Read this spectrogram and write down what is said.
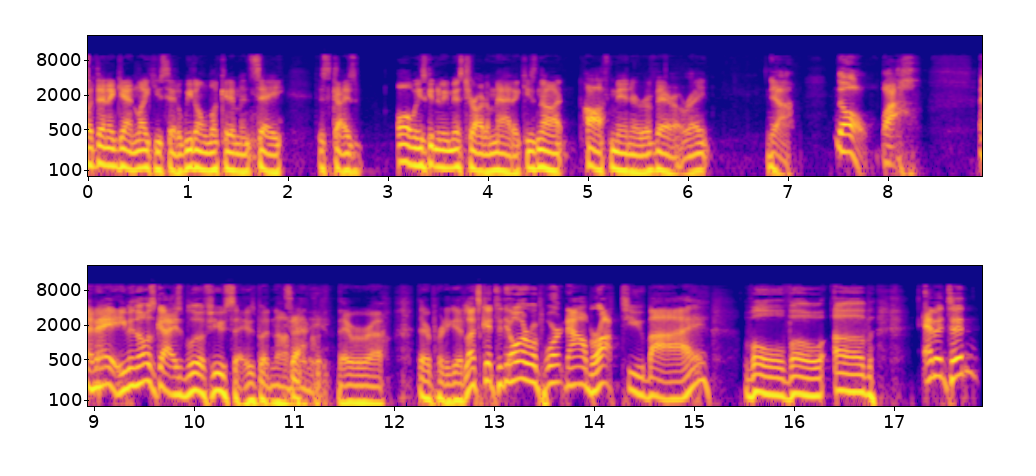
But then again, like you said, we don't look at him and say this guy's always going to be Mr. Automatic. He's not Hoffman or Rivera, right? Yeah. No. Wow. And hey, even those guys blew a few saves, but not exactly. many. They were uh, they were pretty good. Let's get to the oil report now, brought to you by Volvo of Edmonton,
